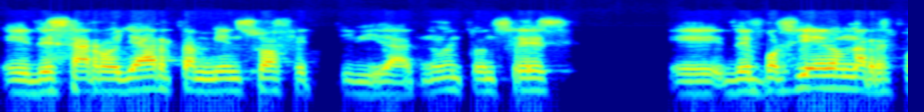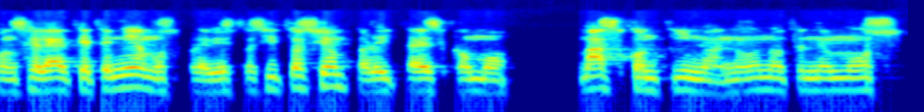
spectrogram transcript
desarrollar también su afectividad, ¿no? Entonces, de por sí era una responsabilidad que teníamos previo a esta situación, pero ahorita es como más continua, ¿no? No tenemos,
